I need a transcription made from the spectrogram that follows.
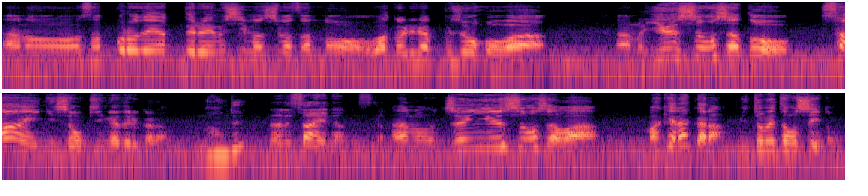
あのー、札幌でやってる MC 松島さんのお分かりラップ情報は、あの、優勝者と3位に賞金が出るから。なんで？なんで3位なんですか？あの、準優勝者は負けだから認めてほしいと。はい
